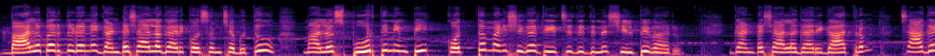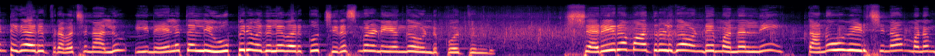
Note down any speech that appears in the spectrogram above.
బాలభరతుడనే ఘంటశాల గారి కోసం చెబుతూ మాలో స్ఫూర్తి నింపి కొత్త మనిషిగా తీర్చిదిద్దిన శిల్పి వారు. ఘంటశాల గారి గాత్రం చాగంటి గారి ప్రవచనాలు ఈ నేల తల్లి ఊపిరి వదిలే వరకు చిరస్మరణీయంగా ఉండిపోతుంది. శరీర మాతృలుగా ఉండే మనల్ని తనువు వీడ్చిన మనం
